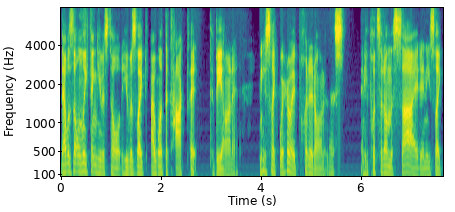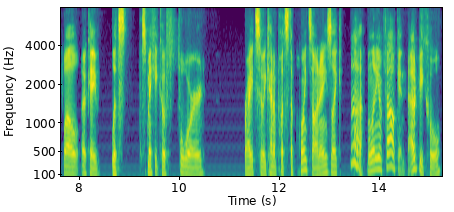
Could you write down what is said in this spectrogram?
That was the only thing he was told. He was like, I want the cockpit to be on it. And he's like, where do I put it on this? And he puts it on the side and he's like, well, okay, let's let's make it go forward. Right. So he kind of puts the points on it. he's like, ah, Millennium Falcon. That would be cool.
